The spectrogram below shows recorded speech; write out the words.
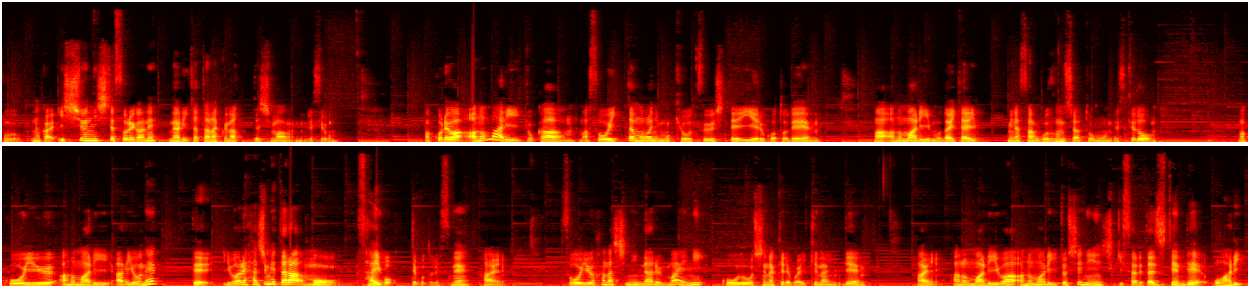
そう、なんか一瞬にしてそれがね、成り立たなくなってしまうんですよ。まあ、これはアノマリーとか、まあ、そういったものにも共通して言えることで、まあ、アノマリーも大体皆さんご存知だと思うんですけど、まあ、こういうアノマリーあるよねって言われ始めたらもう最後ってことですね。はい。そういう話になる前に行動しなければいけないんで、はい。アノマリーはアノマリーとして認識された時点で終わり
